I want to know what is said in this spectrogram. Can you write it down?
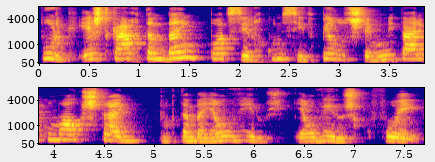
Porque este carro também pode ser reconhecido pelo sistema imunitário como algo estranho, porque também é um vírus. É um vírus que foi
